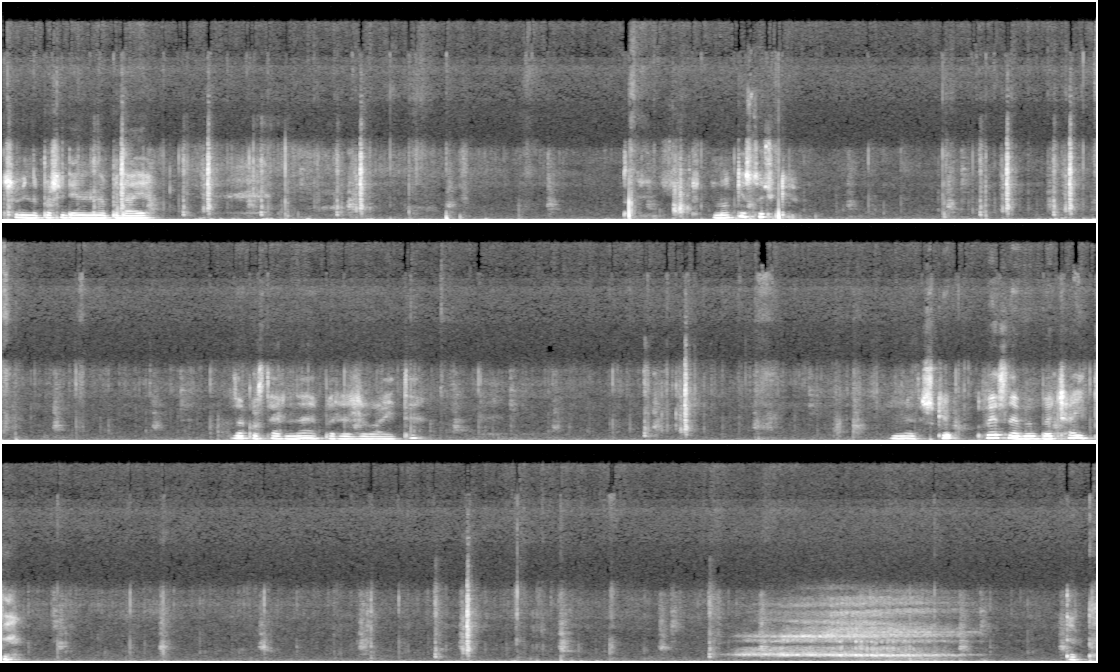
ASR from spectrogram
Що він на перший день не нападає. Нема кісточки. За костер переживайте. Мене трошки висне, вибачайте. Так,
